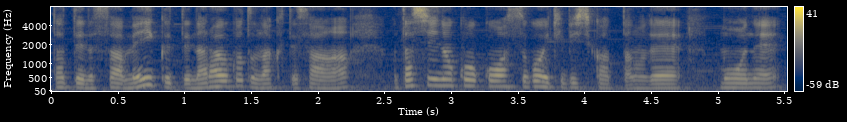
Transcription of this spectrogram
だってさメイクって習うことなくてさ私の高校はすごい厳しかったのでもうね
